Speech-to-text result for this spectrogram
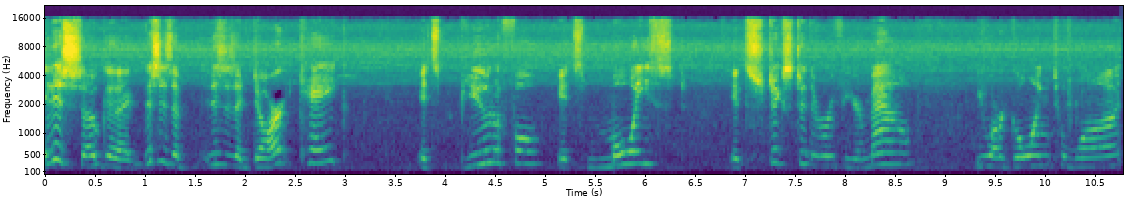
It is so good. This is a this is a dark cake. It's beautiful. It's moist. It sticks to the roof of your mouth. You are going to want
